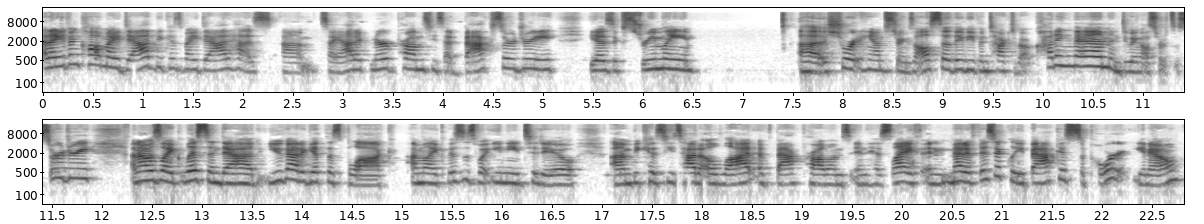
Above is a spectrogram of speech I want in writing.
And I even called my dad because my dad has um, sciatic nerve problems. He's had back surgery. He has extremely uh, short hamstrings. Also, they've even talked about cutting them and doing all sorts of surgery. And I was like, listen, dad, you got to get this block. I'm like, this is what you need to do um, because he's had a lot of back problems in his life. And metaphysically, back is support, you know?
